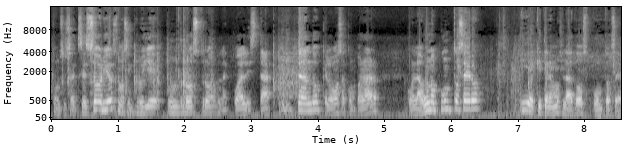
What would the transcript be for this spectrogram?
con sus accesorios, nos incluye un rostro la cual está gritando, que lo vamos a comparar con la 1.0 y aquí tenemos la 2.0.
